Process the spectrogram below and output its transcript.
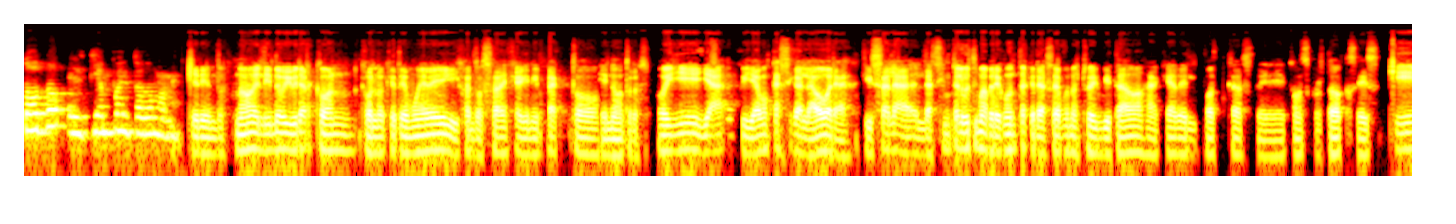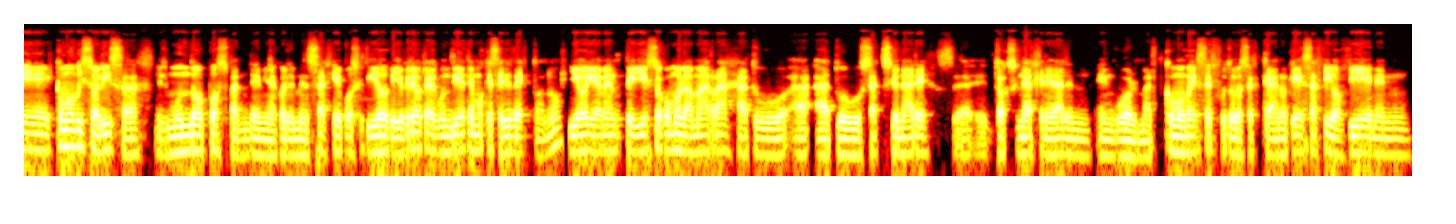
todo el tiempo, en todo momento. Qué lindo, ¿no? Es lindo vibrar con, con, lo que te mueve y cuando sabes que hay un impacto en otros. Oye, ya llegamos casi a la hora. Quizá la, la simple la última pregunta que le hacemos a nuestros invitados acá del podcast de Comscore Talks es ¿qué, ¿cómo visualizas el mundo post pandemia con el mensaje positivo que yo creo que algún día tenemos que salir de esto, ¿no? Y obviamente, ¿y eso cómo lo amarras a, tu, a, tus accionares, eh, tu accionar general en, en Walmart? ¿Cómo ves el futuro cercano? ¿Qué desafíos vienen?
